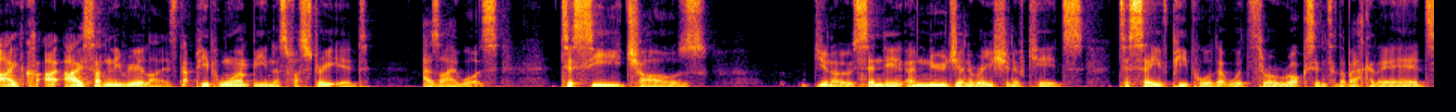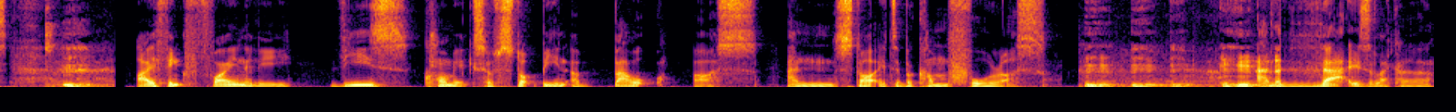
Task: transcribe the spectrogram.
I, I I suddenly realized that people weren't being as frustrated as I was to see Charles, you know, sending a new generation of kids to save people that would throw rocks into the back of their heads. Mm-hmm. I think finally these comics have stopped being about us and started to become for us. Mm-hmm. Mm-hmm. and that is like a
